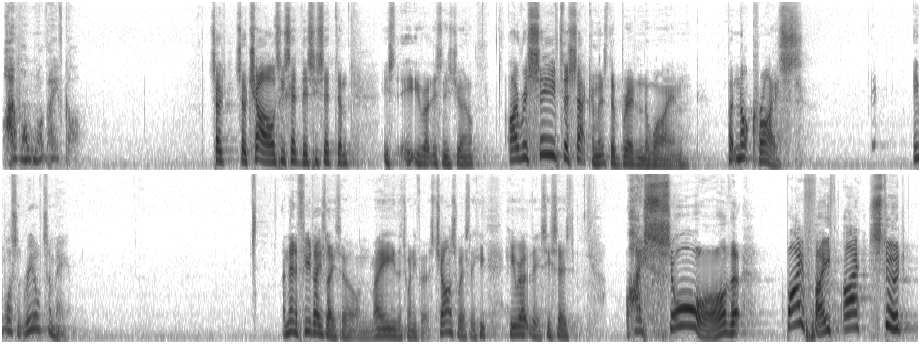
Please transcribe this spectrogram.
I want what they've got. So, so Charles, he said this. He said um, he wrote this in his journal. I received the sacraments, the bread and the wine, but not Christ. It wasn't real to me. And then a few days later, on May the 21st, Charles Wesley, he, he wrote this. He says, I saw that by faith I stood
